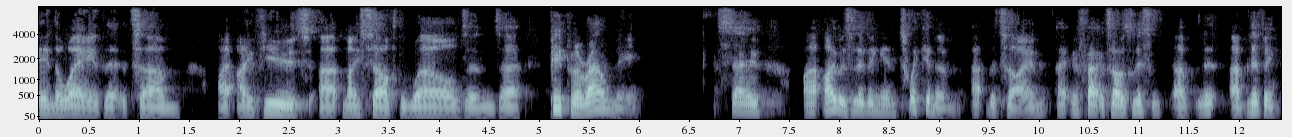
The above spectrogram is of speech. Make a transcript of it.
in the way that um, I, I, viewed uh, myself, the world, and uh, people around me. So, I, I, was living in Twickenham at the time. Uh, in fact, I was listen, uh, li- uh, living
